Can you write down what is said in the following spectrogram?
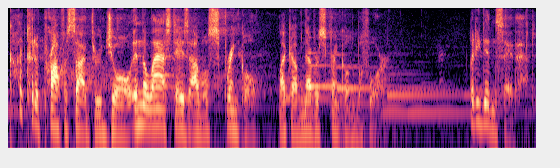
God could have prophesied through Joel, in the last days I will sprinkle like I've never sprinkled before. But he didn't say that.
